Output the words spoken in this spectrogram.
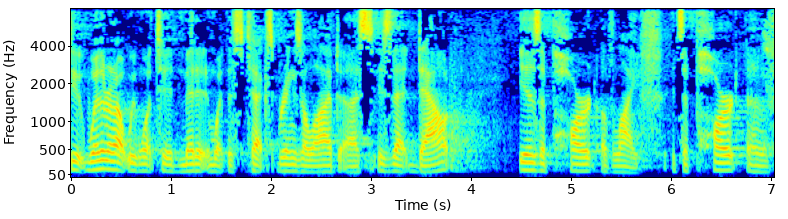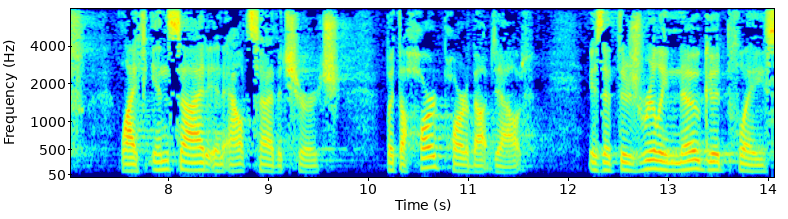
See, whether or not we want to admit it and what this text brings alive to us is that doubt is a part of life. It's a part of life inside and outside the church. But the hard part about doubt is that there's really no good place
